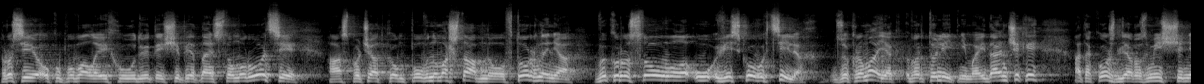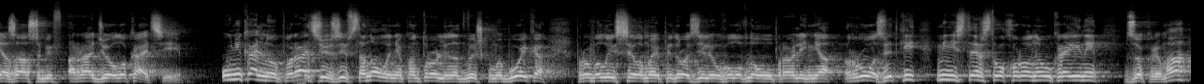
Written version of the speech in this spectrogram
Росія окупувала їх у 2015 році, а з початком повномасштабного вторгнення використовувала у військових цілях, зокрема як вертолітні майданчики, а також для розміщення засобів радіолокації. Унікальну операцію зі встановлення контролю над вишками бойка провели силами підрозділів головного управління розвідки Міністерства охорони України. Зокрема,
